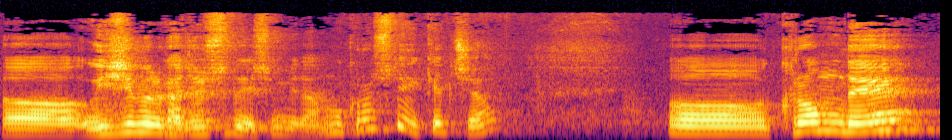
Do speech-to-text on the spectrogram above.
어, 의심을 가질 수도 있습니다. 뭐 그럴 수도 있겠죠. 어, 그런데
